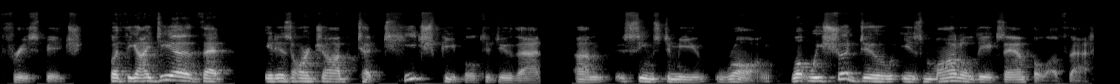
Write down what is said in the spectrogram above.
free speech. But the idea that it is our job to teach people to do that um, seems to me wrong. What we should do is model the example of that.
